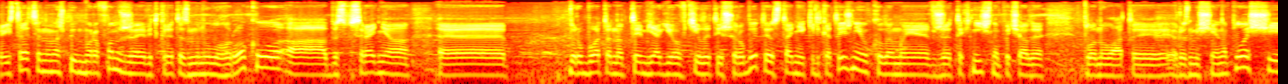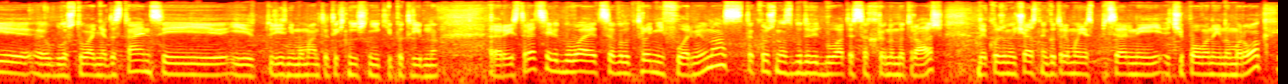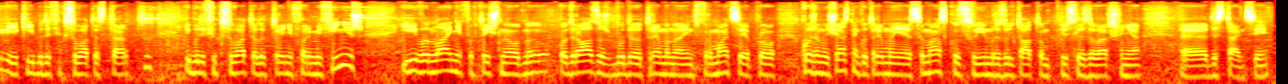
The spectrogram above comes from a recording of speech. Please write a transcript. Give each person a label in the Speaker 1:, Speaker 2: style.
Speaker 1: Реєстрація на наш півмарафон вже відкрита з минулого року, а безпосередньо е, робота над тим, як його втілити що робити, останні кілька тижнів, коли ми вже технічно почали планувати розміщення на площі, е, облаштування дистанції і різні моменти технічні, які потрібно. Е, Реєстрація відбувається в електронній формі. У нас також у нас буде відбуватися хронометраж, де кожен учасник отримує спеціальний чіпований номерок, який буде фіксувати старт і буде фіксувати в електронній формі фініш. І в онлайні фактично одразу ж буде отримана інформація про кожен учасник отримує смс-ку своїм результатом після завершення е, дистанції.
